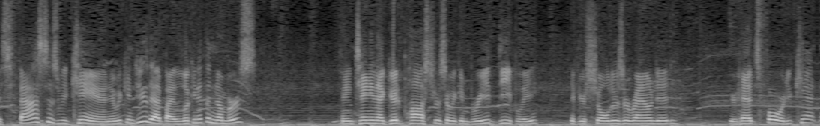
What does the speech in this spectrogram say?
as fast as we can. And we can do that by looking at the numbers, maintaining that good posture so we can breathe deeply. If your shoulders are rounded, your head's forward, you can't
